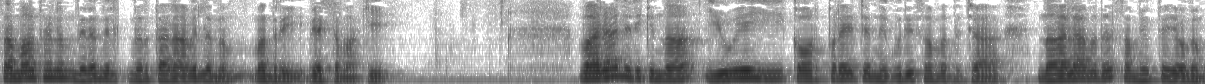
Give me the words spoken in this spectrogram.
സമാധാനം നിലനിർത്താനാവില്ലെന്നും മന്ത്രി വ്യക്തമാക്കി. വരാനിരിക്കുന്ന യു എ ഇ കോർപ്പറേറ്റ് നികുതി സംബന്ധിച്ച നാലാമത് സംയുക്ത യോഗം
